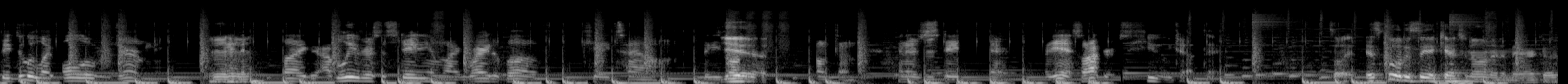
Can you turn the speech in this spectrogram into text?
they do it like all over Germany. Mm-hmm. And, like I believe there's a stadium like right above K Town. Like, yeah. Something, and there's a stadium there. But yeah, soccer is huge out there. So it's cool to see it catching on in America.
